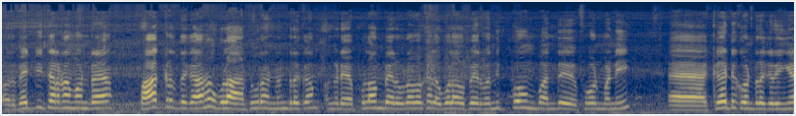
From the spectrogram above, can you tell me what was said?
ஒரு வெற்றி தருணம் ஒன்றை பார்க்குறதுக்காக இவ்வளோ தூரம் நின்றுருக்கோம். எங்களுடைய புலம்பெயர் உறவுகள் இவ்வளவு பேர் வந்து இப்போவும் வந்து ஃபோன் பண்ணி கேட்டுக்கொண்டிருக்கிறீங்க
